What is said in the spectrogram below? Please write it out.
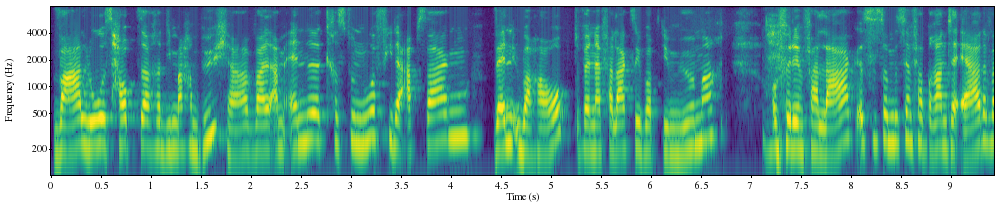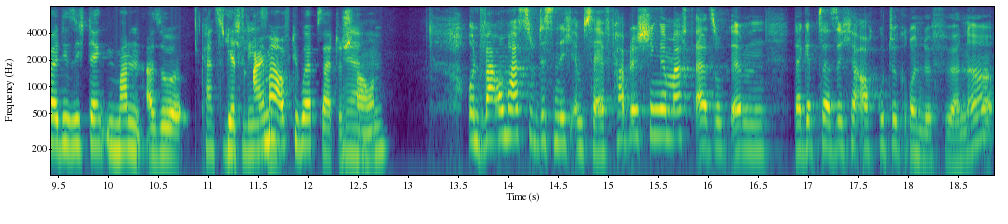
wahllos, Hauptsache, die machen Bücher, weil am Ende kriegst du nur viele Absagen, wenn überhaupt, wenn der Verlag sich überhaupt die Mühe macht. Und für den Verlag ist es so ein bisschen verbrannte Erde, weil die sich denken, Mann, also jetzt lesen. einmal auf die Webseite schauen. Ja. Und warum hast du das nicht im Self-Publishing gemacht? Also ähm, da gibt es ja sicher auch gute Gründe für, ne?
